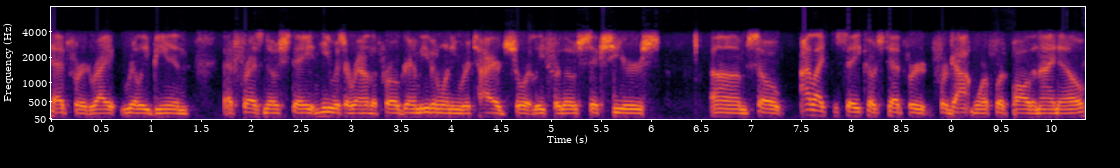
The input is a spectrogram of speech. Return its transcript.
Tedford, right, really being at Fresno State. And he was around the program even when he retired shortly for those six years. Um, so I like to say Coach Tedford forgot more football than I know.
